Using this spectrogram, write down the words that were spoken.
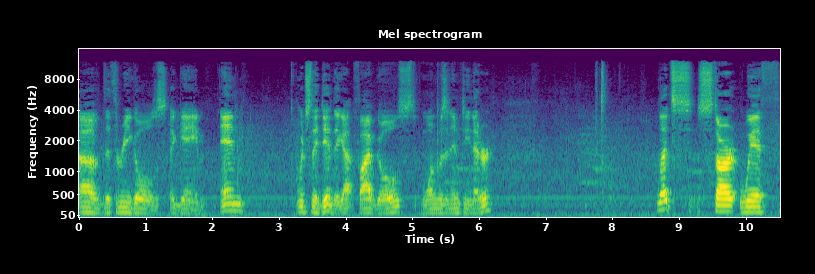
of the three goals a game. And which they did. They got five goals. One was an empty netter. Let's start with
